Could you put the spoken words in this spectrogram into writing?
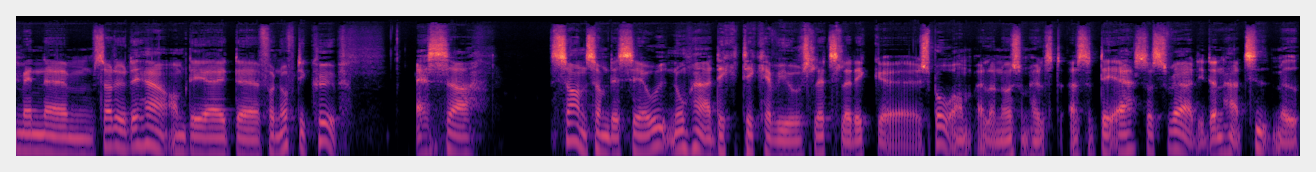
Men øhm, så er det jo det her, om det er et øh, fornuftigt køb. Altså, sådan som det ser ud nu her, det, det kan vi jo slet, slet ikke øh, spå om, eller noget som helst. Altså, det er så svært i den her tid med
